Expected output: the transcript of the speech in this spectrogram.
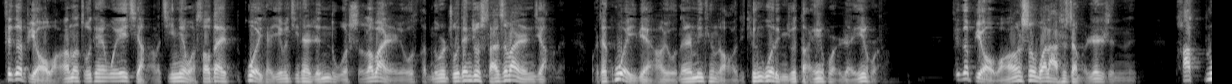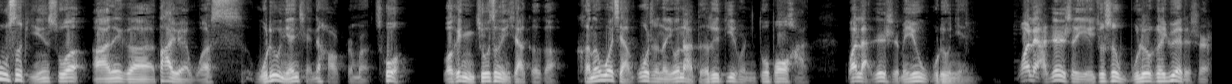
这个表王呢，昨天我也讲了，今天我捎带过一下，因为今天人多，十来万人，有很多人，昨天就三四万人讲的，我再过一遍啊。有的人没听着，听过的你就等一会儿，忍一会儿。这个表王是我俩是怎么认识的呢？他录视频说啊，那个大远，我是五六年前的好哥们错，我给你纠正一下，哥哥，可能我讲故事呢有哪得罪地方，你多包涵。我俩认识没有五六年，我俩认识也就是五六个月的事儿，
